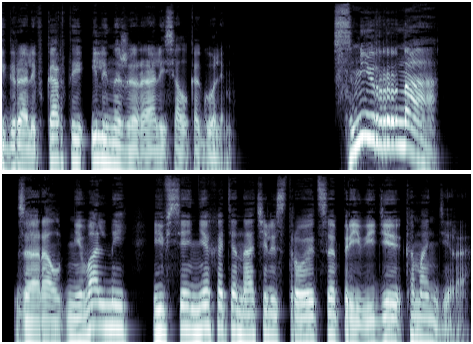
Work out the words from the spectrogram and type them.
играли в карты или нажирались алкоголем. «Смирно!» — заорал Дневальный, и все нехотя начали строиться при виде командира.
